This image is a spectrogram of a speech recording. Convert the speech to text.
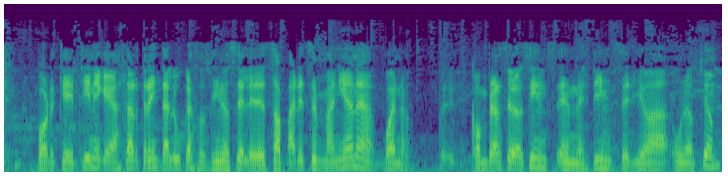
porque tiene que gastar 30 lucas o si no se le desaparecen mañana, bueno, eh, comprarse los Sims en Steam sería una opción.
